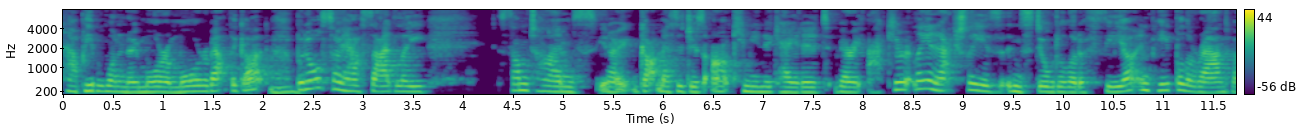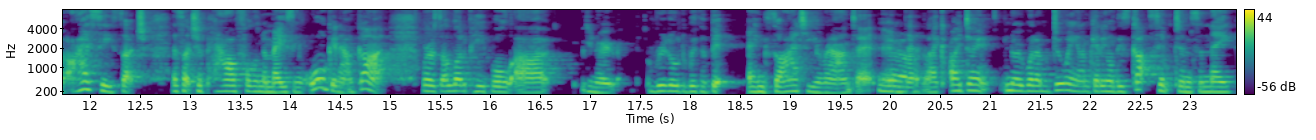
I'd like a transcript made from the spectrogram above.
how people want to know more and more about the gut, mm. but also how sadly, sometimes you know gut messages aren't communicated very accurately and it actually has instilled a lot of fear in people around what i see such as such a powerful and amazing organ our gut whereas a lot of people are you know riddled with a bit anxiety around it yeah. and that like I don't know what I'm doing I'm getting all these gut symptoms and they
